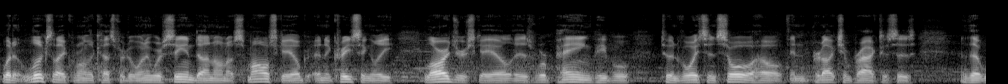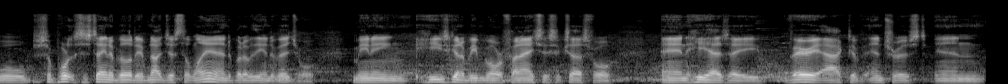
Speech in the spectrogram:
what it looks like we're on the cusp of doing, and we're seeing done on a small scale, an increasingly larger scale, is we're paying people to invest in soil health and production practices that will support the sustainability of not just the land, but of the individual. Meaning, he's going to be more financially successful and he has a very active interest in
